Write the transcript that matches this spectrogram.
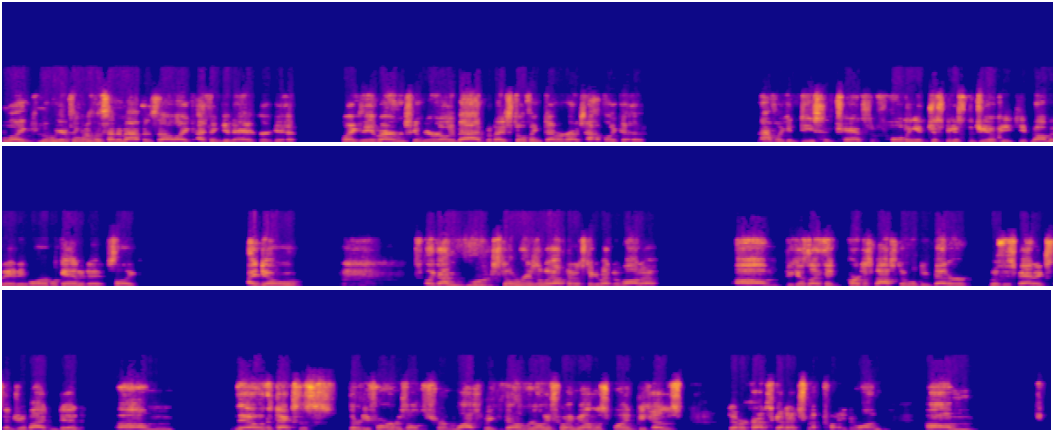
like the weird thing with the Senate map is that like I think in aggregate, like the environment's gonna be really bad, but I still think Democrats have like a have like a decent chance of holding it just because the GOP keep nominating horrible candidates. Like I don't like I'm still reasonably optimistic about Nevada. Um, because I think Cortez Masto will do better with Hispanics than Joe Biden did. Um, no, the Texas 34 results from last week don't really sway me on this point because Democrats got edged about twenty to one. Um,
